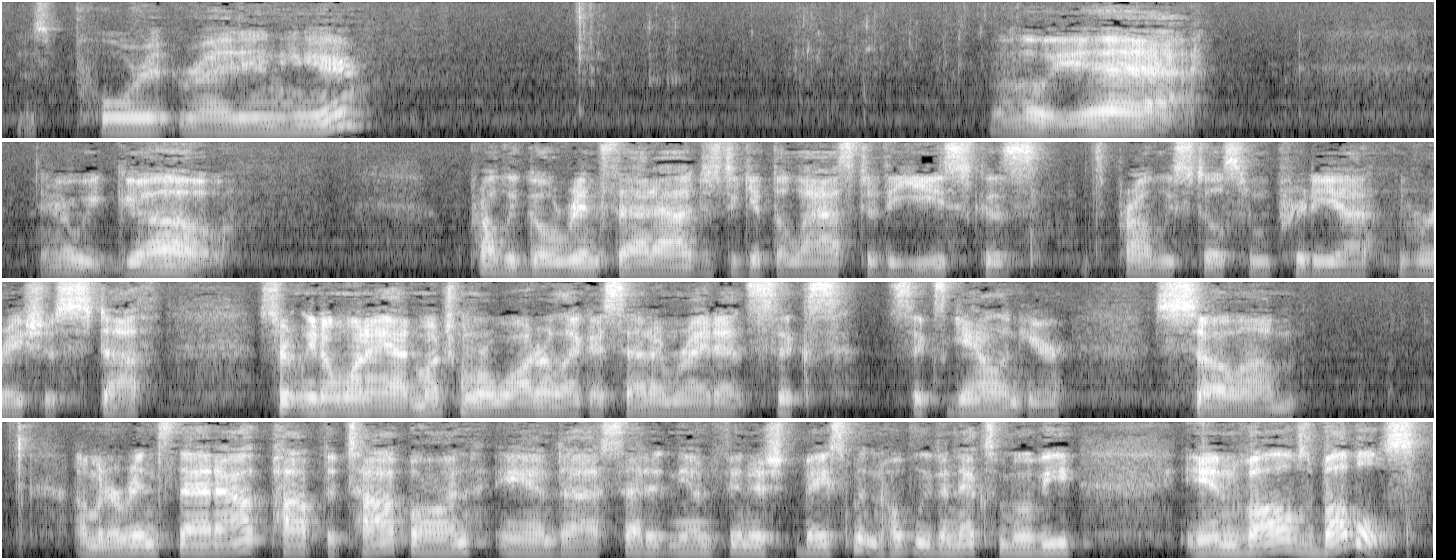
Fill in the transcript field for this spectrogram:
just pour it right in here Oh yeah. There we go. Probably go rinse that out just to get the last of the yeast because it's probably still some pretty uh, voracious stuff. Certainly don't want to add much more water. Like I said, I'm right at six six gallon here. So um, I'm going to rinse that out, pop the top on, and uh, set it in the unfinished basement. And hopefully the next movie involves bubbles.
